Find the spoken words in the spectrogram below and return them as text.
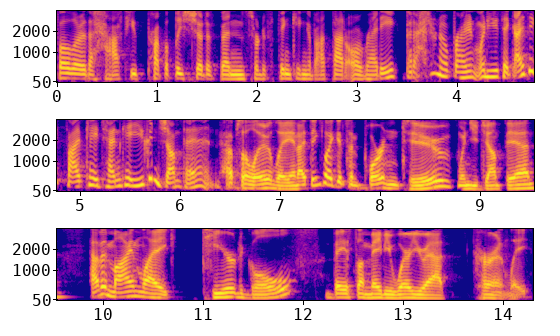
full or the half, you probably should have been sort of thinking about that already. But I don't know, Brian. What do you think? I think 5K, 10K, you can jump in. Absolutely. And I think like it's important too when you jump in, have in mind like tiered goals based on maybe where you're at currently.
